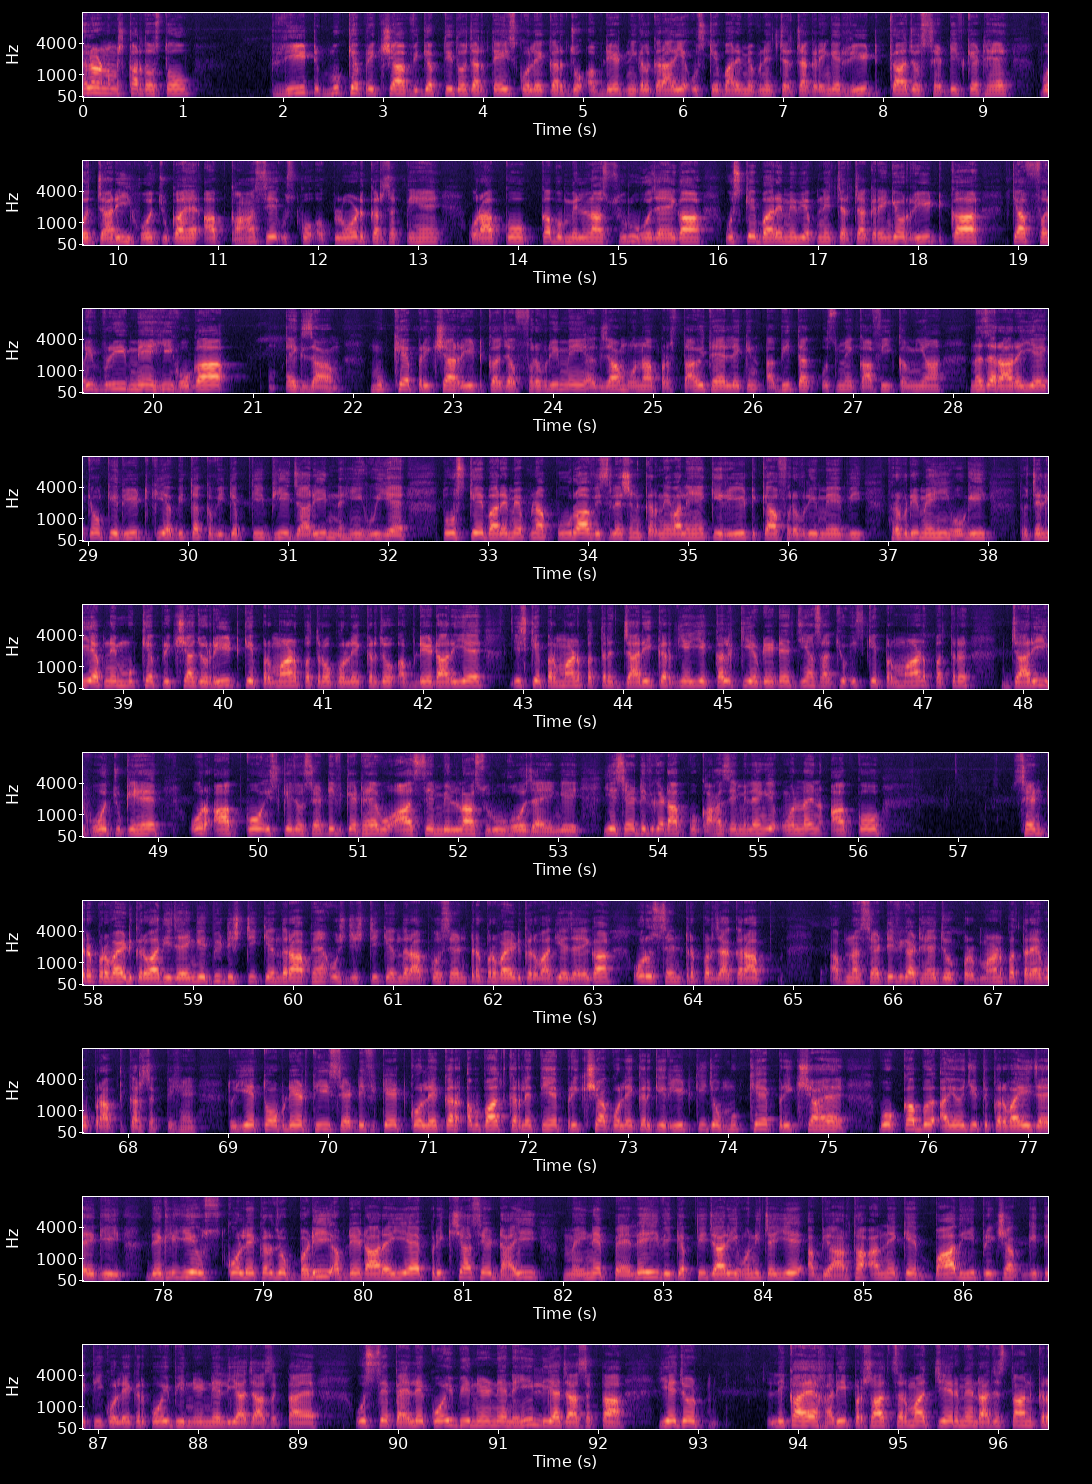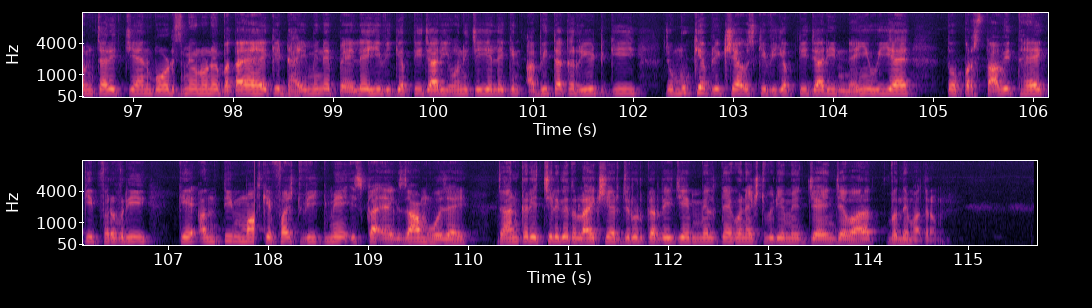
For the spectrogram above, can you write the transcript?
Hello नमस्कार दोस्तों। रीट मुख्य परीक्षा विज्ञप्ति 2023 को लेकर जो अपडेट निकल कर आ रही है, उसके बारे में अपने चर्चा करेंगे। रीट का जो सर्टिफिकेट है, वो जारी हो चुका है। आप कहाँ से उसको अपलोड कर सकते हैं और आपको कब मिलना शुरू हो जाएगा, उसके बारे में भी अपने चर्चा करेंगे। और रीट का क्या फरवरी में ही होगा एग्ज़ाम? मुख्य परीक्षा रीट का जब फरवरी में एग्ज़ाम होना प्रस्तावित है, लेकिन अभी तक उसमें काफ़ी कमियाँ नज़र आ रही है, क्योंकि रीट की अभी तक विज्ञप्ति भी जारी नहीं हुई है। तो उसके बारे में अपना पूरा विश्लेषण करने वाले हैं कि रीट क्या फरवरी में भी, फरवरी में ही होगी। तो चलिए अपने मुख्य परीक्षा जो रीट के प्रमाण पत्रों को लेकर जो अपडेट आ रही है, इसके प्रमाण पत्र जारी कर दिए। ये कल की अपडेट है। जी हाँ साथियों, इसके प्रमाण पत्र जारी हो चुके हैं और आपको इसके जो सर्टिफिकेट है, वो आज से मिलना शुरू हो जाएँगे। ये सर्टिफिकेट आपको कहाँ से मिलेंगे? ऑनलाइन आपको सेंटर प्रोवाइड करवा दिए जाएँगे। भी डिस्ट्रिक्ट के अंदर आप हैं, उस डिस्ट्रिक्ट के अंदर आपको सेंटर प्रोवाइड करवा दिया जाएगा और उस सेंटर पर जाकर आप अपना सर्टिफिकेट है, जो प्रमाण पत्र है, वो प्राप्त कर सकते हैं। तो ये तो अपडेट थी सर्टिफिकेट को लेकर। अब बात कर लेते हैं परीक्षा को लेकर की। रीट की जो मुख्य परीक्षा है, वो कब आयोजित करवाई जाएगी? देख लीजिए, उसको लेकर जो बड़ी अपडेट आ रही है, परीक्षा से ढाई महीने पहले ही विज्ञप्ति जारी होनी चाहिए। अभ्यर्था आने के बाद ही परीक्षा की तिथि को लेकर कोई भी निर्णय लिया जा सकता है। उससे पहले कोई भी निर्णय नहीं लिया जा सकता। ये जो लिखा है हरि प्रसाद शर्मा, चेयरमैन, राजस्थान कर्मचारी चयन बोर्ड। इसमें उन्होंने बताया है कि ढाई महीने पहले ही विज्ञप्ति जारी होनी चाहिए, लेकिन अभी तक रीट की जो मुख्य परीक्षा है, उसकी विज्ञप्ति जारी नहीं हुई है। तो प्रस्तावित है कि फरवरी के अंतिम मास के फ़र्स्ट वीक में इसका एग्ज़ाम हो जाए। जानकारी अच्छी लगे तो लाइक, शेयर ज़रूर कर दीजिए। मिलते हैं को नेक्स्ट वीडियो में। जय हिंद, जय भारत, वंदे मातरम।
